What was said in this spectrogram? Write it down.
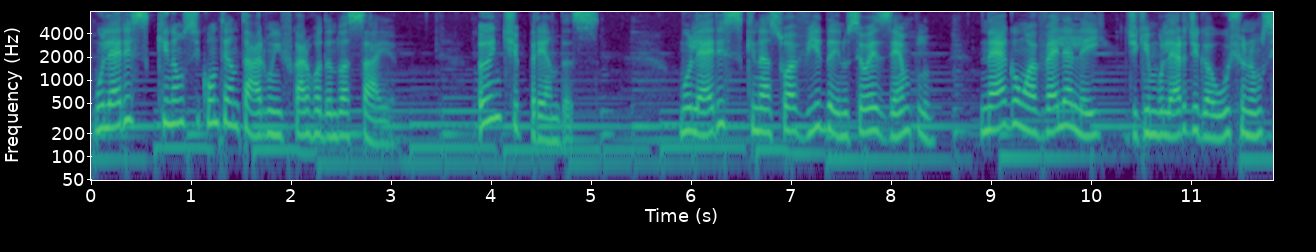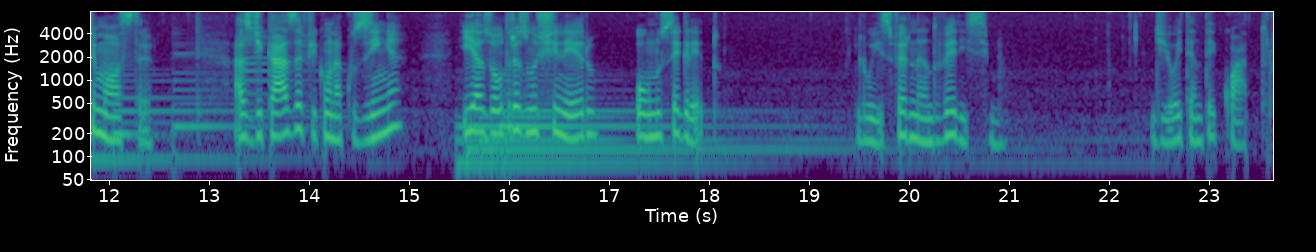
Mulheres que não se contentaram em ficar rodando a saia. Antiprendas. Mulheres que, na sua vida e no seu exemplo, negam a velha lei de que mulher de gaúcho não se mostra. As de casa ficam na cozinha e as outras no chineiro ou no segredo. Luiz Fernando Veríssimo, de 84.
